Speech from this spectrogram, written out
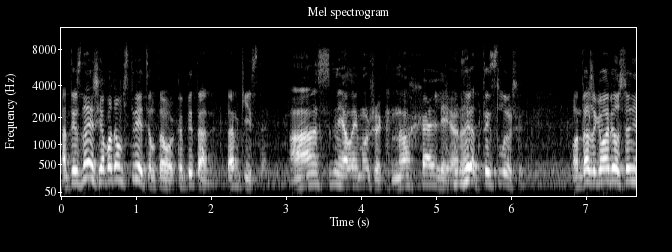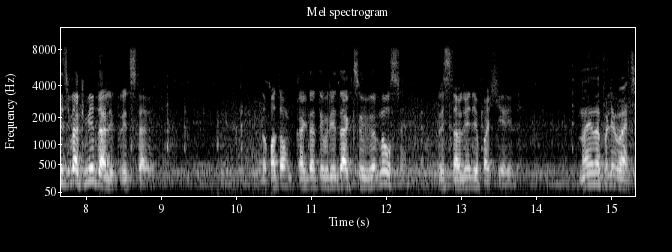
А ты знаешь, я потом встретил того капитана, танкиста. А, смелый мужик, но холера. Нет, ты слушай. Он даже говорил, что они тебя к медали представят. Но потом, когда ты в редакцию вернулся, представление похерили. Ну и наплевать.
